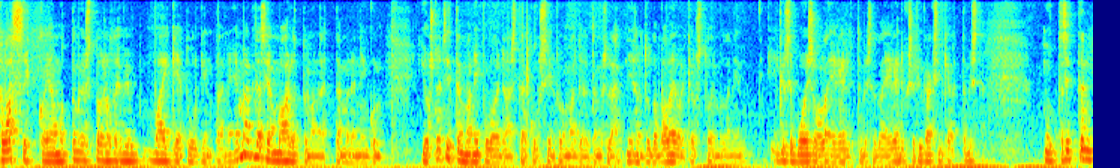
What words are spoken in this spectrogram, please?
klassikkoja, mutta myös toisaalta hyvin vaikea tulkintainen. En mä pitäisi ihan mahdottomana, että tämmöinen, niin kun, jos nyt sitten manipuloidaan sitä kurssi-informaatiota tämmöisellä niin sanotulla valeoikeustoimella, niin eikö se voisi olla erehdyttämistä tai erehdyksen hyväksikäyttämistä. Mutta sitten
